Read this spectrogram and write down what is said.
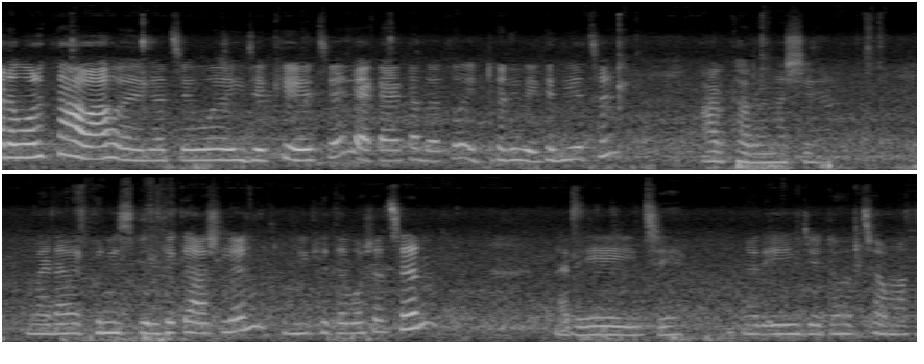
আর ওর খাওয়া হয়ে গেছে ও এই যে খেয়েছে একা একা দেখো একটুখানি রেখে দিয়েছে আর খাবে না সে। ম্যাডাম এক্ষুনি স্কুল থেকে আসলেন উনি খেতে বসেছেন। আর এই যে আর এই যেটা হচ্ছে আমার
